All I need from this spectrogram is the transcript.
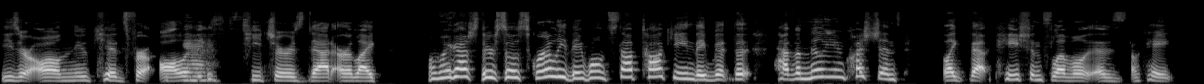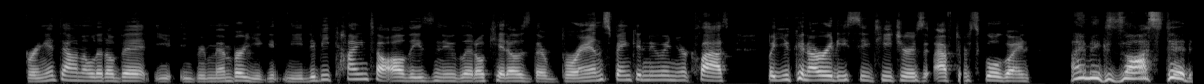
these are all new kids for all yes. of these teachers that are like, oh my gosh, they're so squirrely, they won't stop talking. They have a million questions. Like that patience level is okay. Bring it down a little bit. You, you remember, you need to be kind to all these new little kiddos. They're brand spanking new in your class but you can already see teachers after school going, I'm exhausted.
